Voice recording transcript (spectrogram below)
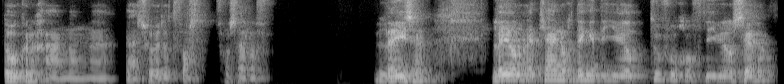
door kunnen gaan, dan ja, zul je dat vast vanzelf lezen. Leon, heb jij nog dingen die je wilt toevoegen of die je wilt zeggen?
